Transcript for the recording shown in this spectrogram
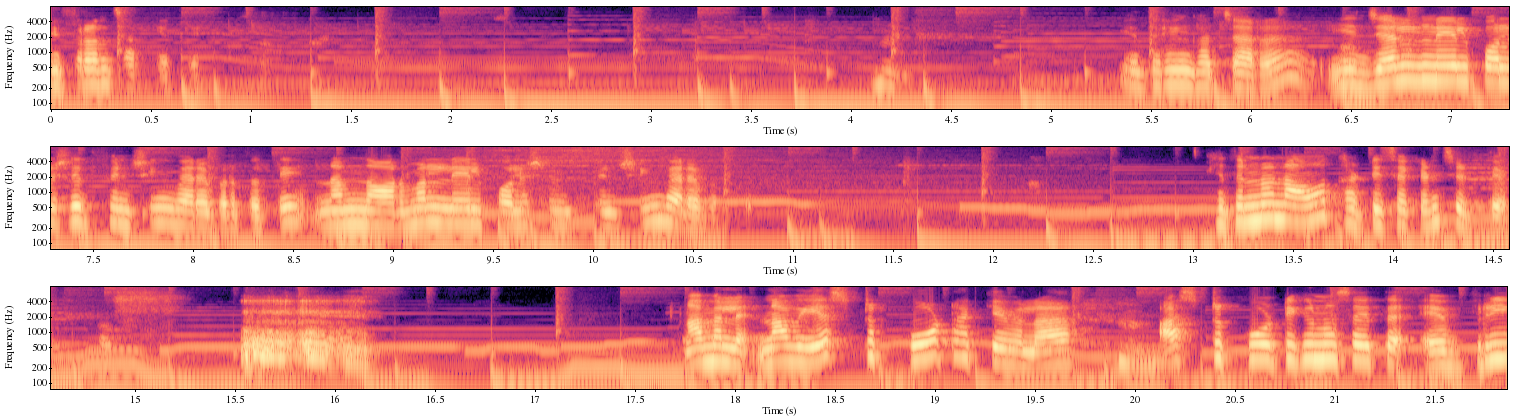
ಡಿಫ್ರೆನ್ಸ್ ಆಕೈತಿ. ಇದ್ರ ಹಿಂಗ್ ಹಚ್ಚಾರ? ಈ ಜೆಲ್ ನೇಲ್ ಪಾಲಿಶ್ ಫಿನಿಶಿಂಗ್ ಬೇರೆ ಬರ್ತೈತಿ. ನಮ್ ನಾರ್ಮಲ್ ನೇಲ್ ಪಾಲಿಶ್ ಫಿನಿಶಿಂಗ್ ಬೇರೆ ಬರ್ತೈತಿ. ಇದನ್ನು ನಾವು ಥರ್ಟಿ ಸೆಕೆಂಡ್ಸ್ ಇಡ್ತೇವೆ. ಆಮೇಲೆ ನಾವು ಎಷ್ಟು ಕೋಟ್ ಹಾಕೇವಲ್ಲ ಅಷ್ಟು ಕೋಟಿಗೂ ಸಹಿತ ಎವ್ರಿ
